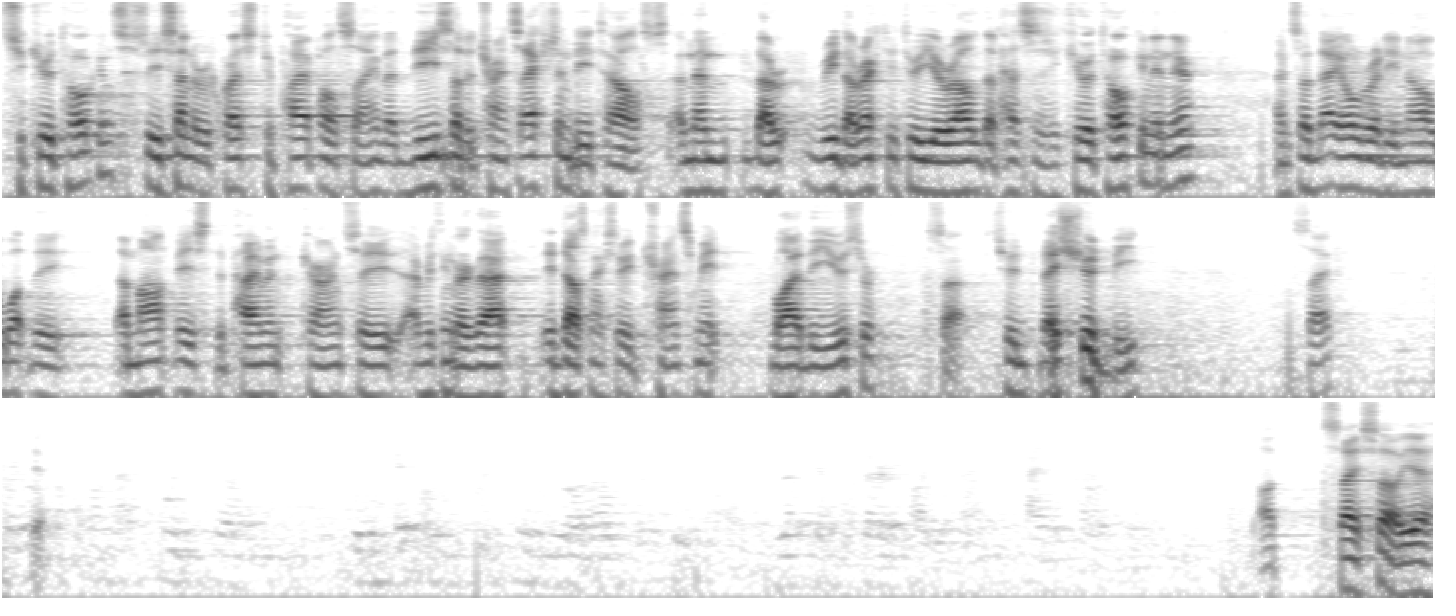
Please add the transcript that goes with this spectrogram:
secure tokens. So you send a request to PayPal saying that these are the transaction details, and then they redirect you to a URL that has a secure token in there. And so they already know what the amount is, the payment currency, everything like that. It doesn't actually transmit via the user. So should, they should be safe. Yeah. I'd say so, yeah.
